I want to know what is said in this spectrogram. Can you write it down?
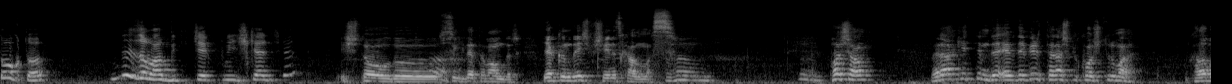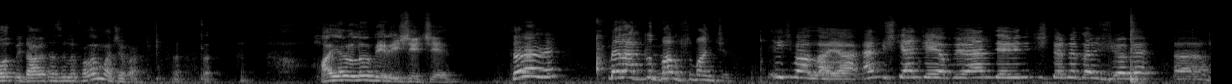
Doktor, ne zaman bitecek bu işkence? İşte oldu. Sizinki de tamamdır. Yakında hiçbir şeyiniz kalmaz. Paşam, merak ettim de evde bir telaş bir koşturma. Kalabalık bir davet hazırlığı falan mı acaba? Hayırlı bir iş için. Sana ne? Meraklı pansumancı. Hiç vallahi ya. Hem işkence yapıyor hem de evin iç işlerine karışıyor be. Ha.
